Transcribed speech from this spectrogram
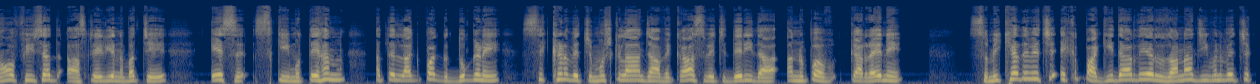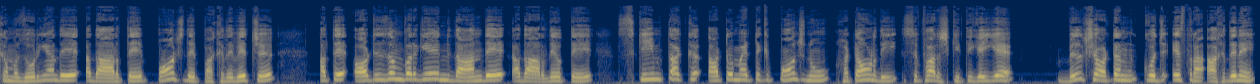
9% ਆਸਟ੍ਰੇਲੀਅਨ ਬੱਚੇ ਇਸ ਸਕੀਮ ਉੱਤੇ ਹਨ ਅਤੇ ਲਗਭਗ ਦੁੱਗਣੇ ਸਿੱਖਣ ਵਿੱਚ ਮੁਸ਼ਕਲਾਂ ਜਾਂ ਵਿਕਾਸ ਵਿੱਚ ਦੇਰੀ ਦਾ ਅਨੁਭਵ ਕਰ ਰਹੇ ਨੇ। ਸਮੀਖਿਆ ਦੇ ਵਿੱਚ ਇੱਕ ਭਾਗੀਦਾਰ ਦੇ ਰੋਜ਼ਾਨਾ ਜੀਵਨ ਵਿੱਚ ਕਮਜ਼ੋਰੀਆਂ ਦੇ ਆਧਾਰ ਤੇ ਪਹੁੰਚ ਦੇ ਪੱਖ ਦੇ ਵਿੱਚ ਅਤੇ ਆਟਿਜ਼ਮ ਵਰਗੇ ਨਿਦਾਨ ਦੇ ਆਧਾਰ ਦੇ ਉੱਤੇ ਸਕੀਮ ਤੱਕ ਆਟੋਮੈਟਿਕ ਪਹੁੰਚ ਨੂੰ ਹਟਾਉਣ ਦੀ ਸਿਫਾਰਿਸ਼ ਕੀਤੀ ਗਈ ਹੈ। ਬਿਲ ਸ਼ਾਰਟਨ ਕੁਝ ਇਸ ਤਰ੍ਹਾਂ ਆਖਦੇ ਨੇ।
